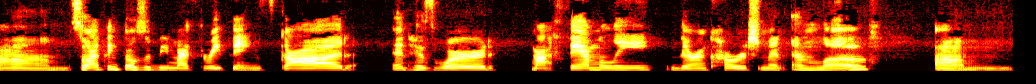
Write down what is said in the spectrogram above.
Um, so I think those would be my three things God and His Word, my family, their encouragement and love, um,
